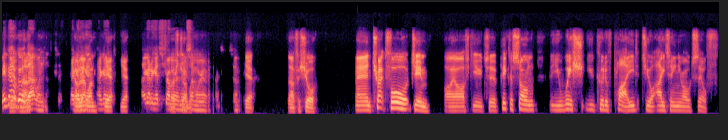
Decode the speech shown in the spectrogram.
Maybe Yeah, I'll go no. with that one. I gotta with that get, one. I gotta, Yeah, yeah. I gotta get Strummer in there somewhere. So No, for sure. And track four, Jim, I ask you to pick a song that you wish you could have played to your 18 year old self.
